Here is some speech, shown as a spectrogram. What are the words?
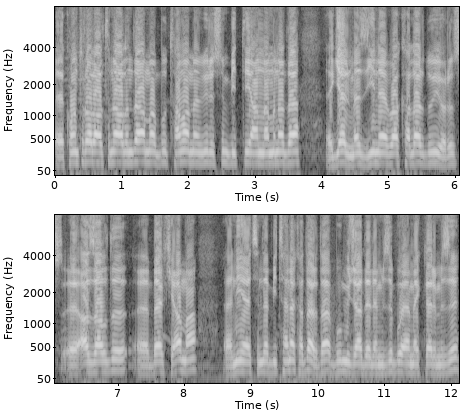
e, kontrol altına alındı ama bu tamamen virüsün bittiği anlamına da e, gelmez. Yine vakalar duyuyoruz. E, Azaldı e, belki ama e, niyetinde bitene kadar da bu mücadelemizi, bu emeklerimizi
